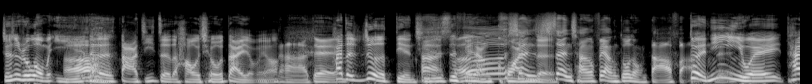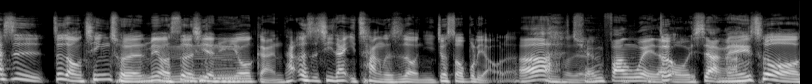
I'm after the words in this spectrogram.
就是如果我们以那个打击者的好球带有没有啊？对，他的热点其实是非常宽的，擅长非常多种打法。对，你以为他是这种清纯没有色气的女友感，他二十七单一唱的时候你就受不了了啊！全方位的偶像，没错。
